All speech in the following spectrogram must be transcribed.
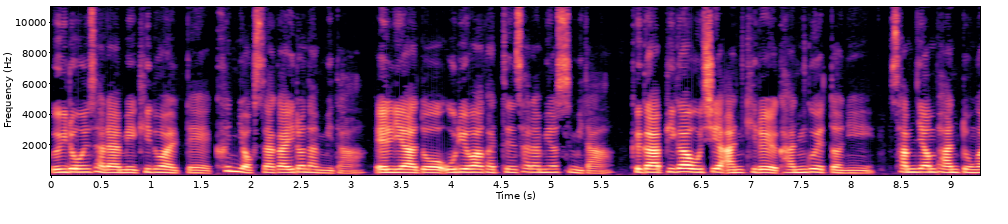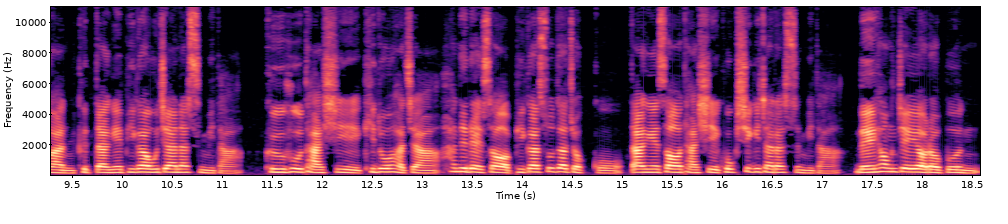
의로운 사람이 기도할 때 큰 역사가 일어납니다. 엘리야도 우리와 같은 사람이었습니다. 그가 비가 오지 않기를 간구했더니 3년 반 동안 그 땅에 비가 오지 않았습니다. 그 후 다시 기도하자 하늘에서 비가 쏟아졌고 땅에서 다시 곡식이 자랐습니다. 내 형제 여러분,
